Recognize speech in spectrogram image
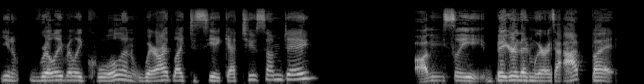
you know really really cool and where i'd like to see it get to someday. Obviously bigger than where it's at but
